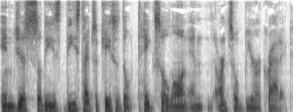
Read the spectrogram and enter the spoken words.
in just so these these types of cases don't take so long and aren't so bureaucratic.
